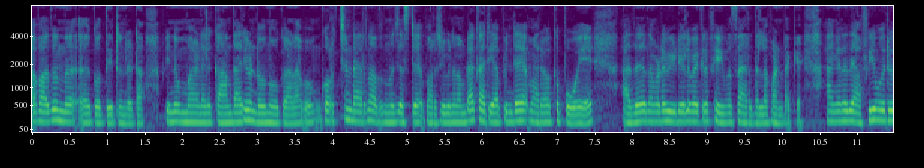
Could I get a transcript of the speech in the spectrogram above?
അപ്പോൾ അതൊന്ന് കൊത്തിയിട്ടുണ്ട് കേട്ടോ. പിന്നെ ഉമ്മയാണെങ്കിൽ കാന്താരി ഉണ്ടോ എന്ന് നോക്കുകയാണ് അപ്പം കുറച്ചുണ്ടായിരുന്നു അതൊന്ന് ജസ്റ്റ് പറിച്ചു. പിന്നെ നമ്മുടെ കരിയാപ്പിന്റെ മരമൊക്കെ പോയേ അത് നമ്മുടെ വീഡിയോയിൽ ഭയങ്കര ഫേമസ് ആയിരുന്നല്ലോ പണ്ടൊക്കെ. അങ്ങനെ അഫിയും ഒരു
